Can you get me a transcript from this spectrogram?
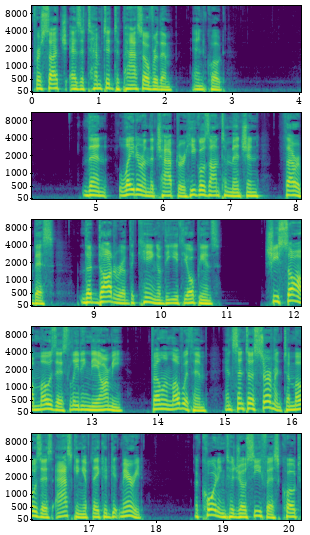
for such as attempted to pass over them. Then, later in the chapter, he goes on to mention Tharbis, the daughter of the king of the Ethiopians. She saw Moses leading the army, fell in love with him, and sent a servant to Moses asking if they could get married. According to Josephus, quote,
